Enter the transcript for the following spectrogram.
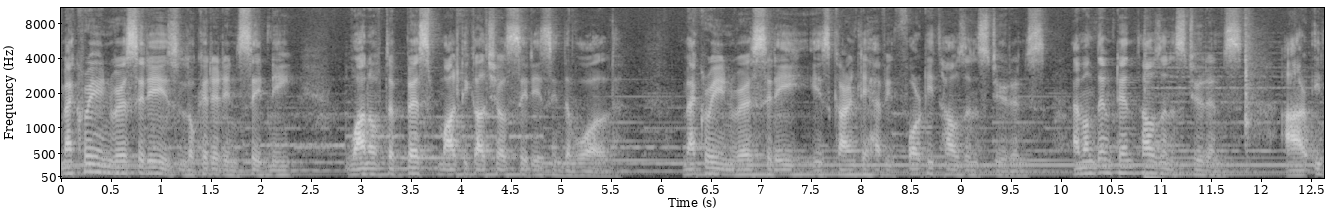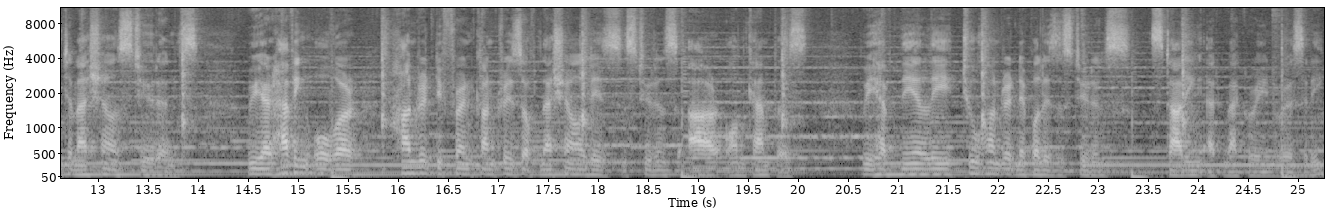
Macquarie University is located in Sydney, one of the best multicultural cities in the world. Macquarie University is currently having 40,000 students. Among them, 10,000 students are international students. We are having over 100 different countries of nationalities students are on campus. We have nearly 200 Nepalese students studying at Macquarie University.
